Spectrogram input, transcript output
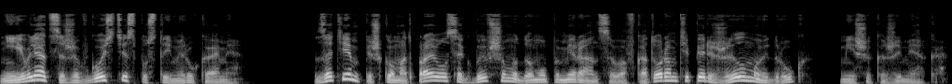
Не являться же в гости с пустыми руками. Затем пешком отправился к бывшему дому Померанцева, в котором теперь жил мой друг Миша Кожемяка.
